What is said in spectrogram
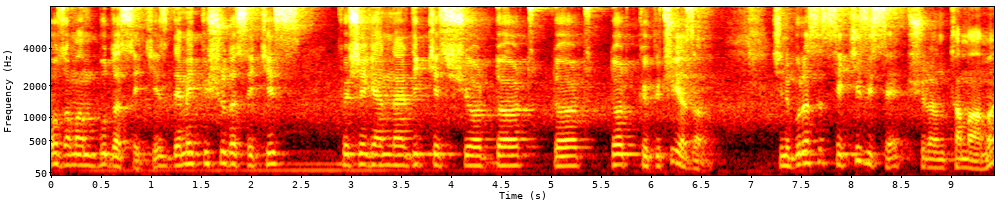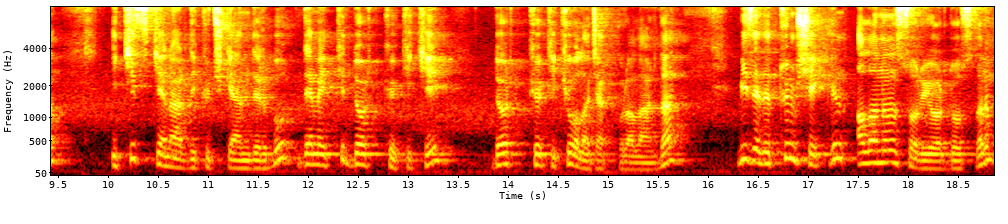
O zaman bu da 8. Demek ki şu da 8. Köşegenler dik kesişiyor. 4, 4, 4 kök 3'ü yazalım. Şimdi burası 8 ise şuranın tamamı. İkiz kenar dik üçgendir bu. Demek ki 4 kök 2. 4 kök 2 olacak buralarda. Bize de tüm şeklin alanını soruyor dostlarım.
